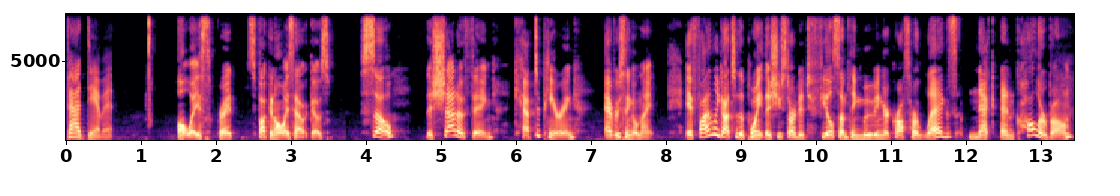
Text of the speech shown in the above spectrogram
God damn it. Always, right? It's fucking always how it goes. So, the shadow thing kept appearing every single night. It finally got to the point that she started to feel something moving across her legs, neck, and collarbone,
